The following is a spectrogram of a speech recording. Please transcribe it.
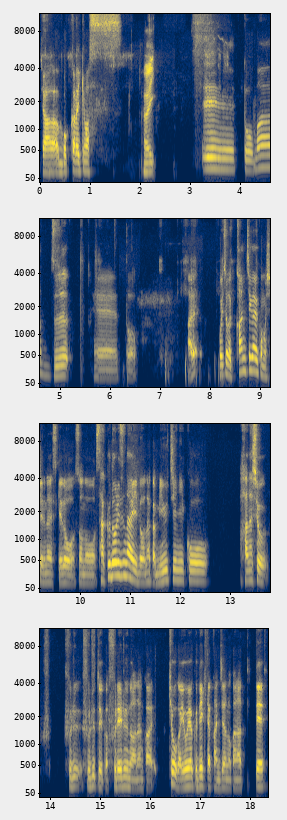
じゃあ、僕からいきます。はい。えーっと、まず、えーっと、あれ？これちょっと勘違いかもしれないですけど、その、サクドリズ内のなんか身内にこう、話をふ振る、振るというか触れるのはなんか、今日がようやくできた感じなのかなって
